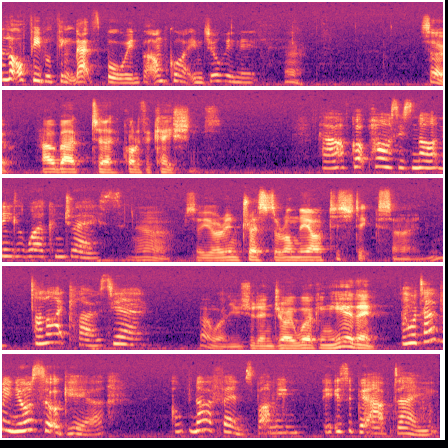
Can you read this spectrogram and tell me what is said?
A lot of people think that's boring, but I'm quite enjoying it. Ah. So, how about uh, qualifications? Uh, I've got passes in art, needlework and dress. Ah, so your interests are on the artistic side. hmm? I like clothes, yeah. Oh, well, you should enjoy working here then. Oh, I don't mean your sort of gear. Oh, no offence, but I mean, it is a bit out of date.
